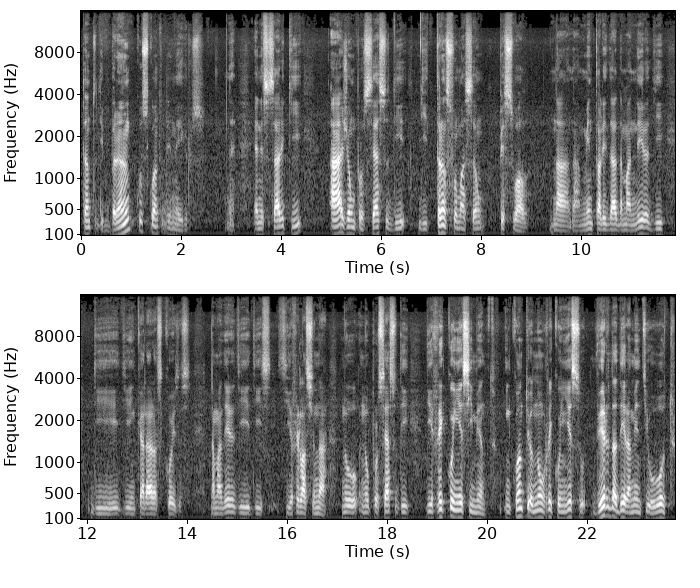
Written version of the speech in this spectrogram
tanto de brancos quanto de negros. É necessário que haja um processo de, de transformação pessoal na, na mentalidade, na maneira de, de, de, encarar as coisas, na maneira de, de se relacionar, no, no processo de, de reconhecimento. Enquanto eu não reconheço verdadeiramente o outro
